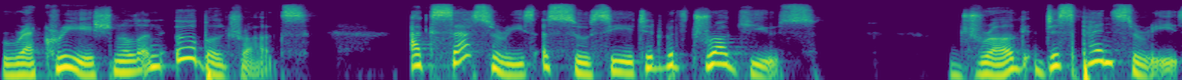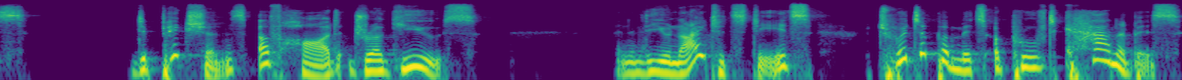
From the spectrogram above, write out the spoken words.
recreational and herbal drugs, accessories associated with drug use, drug dispensaries, depictions of hard drug use. And in the United States, Twitter permits approved cannabis,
